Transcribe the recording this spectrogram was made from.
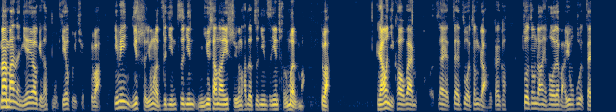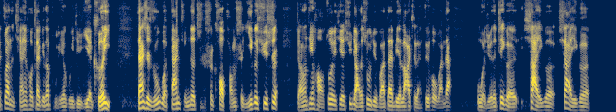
慢慢的，你也要给它补贴回去，对吧？因为你使用了资金，资金你就相当于使用它的资金，资金成本了嘛，对吧？然后你靠外再再做增长，该靠做增长以后，再把用户再赚的钱以后再给它补贴回去也可以。但是如果单纯的只是靠庞氏一个叙事。讲的挺好，做一些虚假的数据把代币拉起来，最后完蛋。我觉得这个下一个下一个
